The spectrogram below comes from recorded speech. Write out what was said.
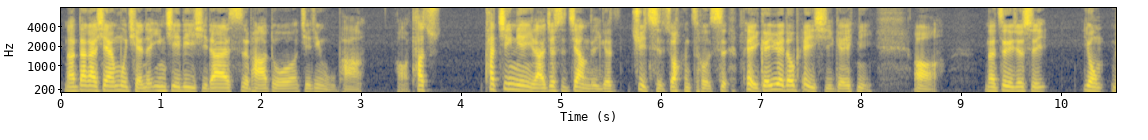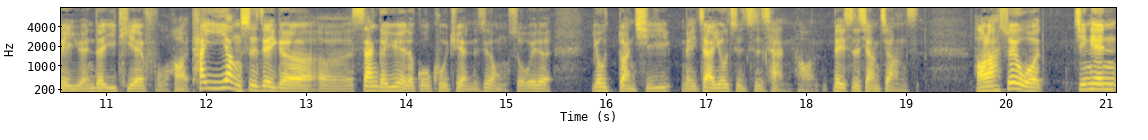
那大概现在目前的应计利息大概四趴多，接近五趴，哦，他他今年以来就是这样的一个锯齿状走势，每个月都配息给你，哦，那这个就是用美元的 ETF 哈，它一样是这个呃三个月的国库券的这种所谓的。优短期美债优质资产，好，类似像这样子，好了，所以我今天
